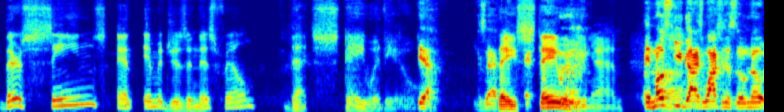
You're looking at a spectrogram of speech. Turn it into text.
there's scenes and images in this film that stay with you. yeah, exactly. They stay with you, man. And most of you uh, guys watching this will know.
